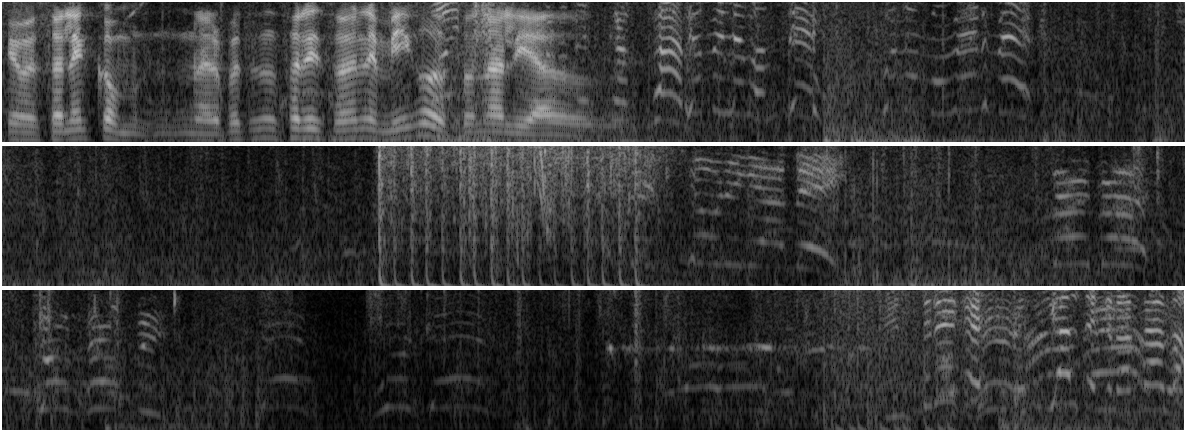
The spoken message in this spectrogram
Que me salen como. De repente no salen, ¿son enemigos o son aliados? Descansar. ¡Ya me levanté! ¡Puedo moverme! ¡Entrega especial de granada!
